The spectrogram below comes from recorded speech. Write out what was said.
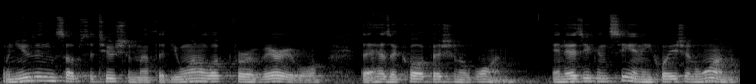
When using the substitution method, you want to look for a variable that has a coefficient of 1. And as you can see in equation 1,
